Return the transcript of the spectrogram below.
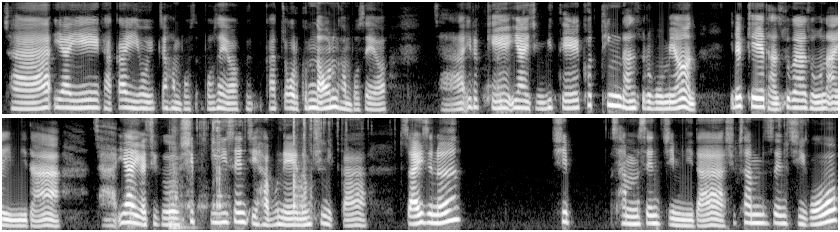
자, 이 아이 가까이 요 입장 한번 보세요. 그 가쪽으로 금 나오는 거 한번 보세요. 자, 이렇게 이 아이 지금 밑에 커팅 단수를 보면 이렇게 단수가 좋은 아이입니다. 자, 이 아이가 지금 12cm 화분에 넘치니까 사이즈는 13cm입니다. 13cm고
